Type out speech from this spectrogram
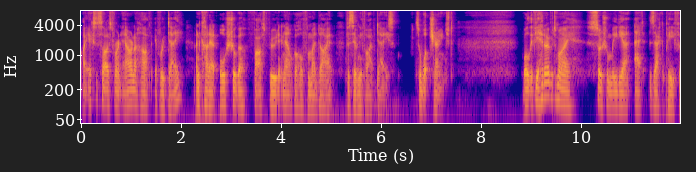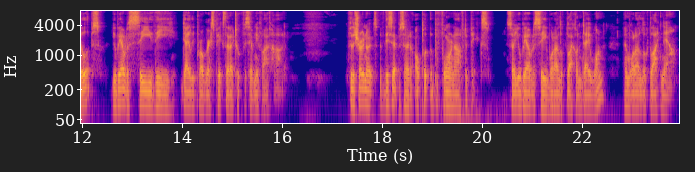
I exercised for an hour and a half every day and cut out all sugar, fast food, and alcohol from my diet for 75 days. So, what changed? Well, if you head over to my social media at Zach P. Phillips, you'll be able to see the daily progress pics that I took for 75 hard. For the show notes of this episode, I'll put the before and after pics. So you'll be able to see what I looked like on day one and what I looked like now.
